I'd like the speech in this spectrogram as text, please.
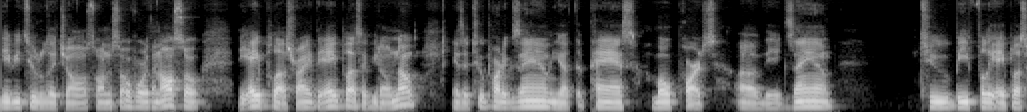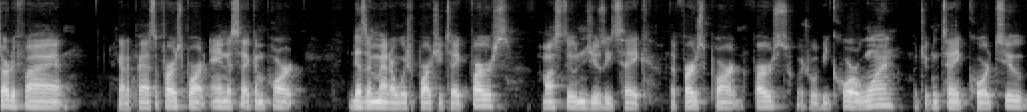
give you tutelage on, so on and so forth. And also the A plus, right? The A plus, if you don't know, is a two-part exam. You have to pass both parts of the exam to be fully A plus certified. Got to pass the first part and the second part. It doesn't matter which part you take first. My students usually take the first part first, which will be core one, but you can take core two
